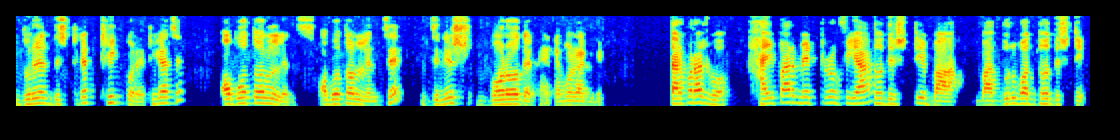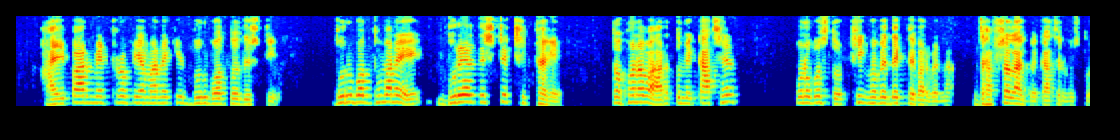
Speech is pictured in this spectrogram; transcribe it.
দূরের দৃষ্টিটা ঠিক করে, ঠিক আছে? অবতল লেন্স, অবতল লেন্সে জিনিস বড় দেখায়, কেমন রাখবে? তারপর আসব হাইপার মেট্রোপিয়া দৃষ্টি বা বা দুর্বদ্ধ দৃষ্টি। হাইপার মেট্রোপিয়া মানে কি? দুর্বদ্ধ দৃষ্টি। দুর্বদ্ধ মানে দূরের দৃষ্টি ঠিক থাকে। তখন আবার তুমি কাছের কোনো বস্তু ঠিকভাবে দেখতে পারবে না। ঝাপসা লাগবে কাছের বস্তু।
